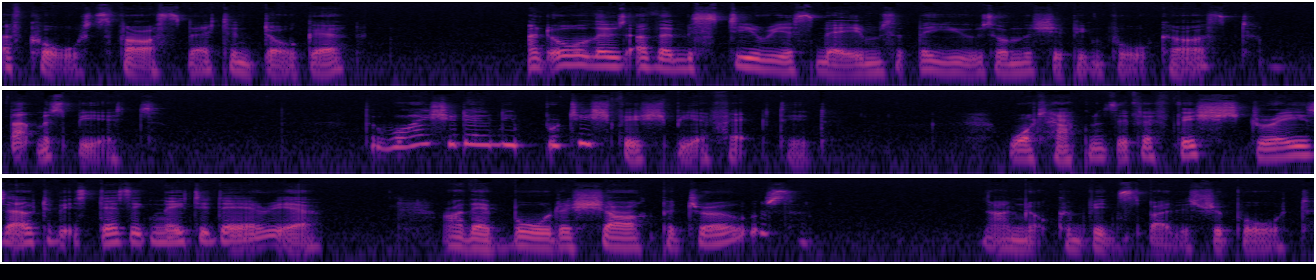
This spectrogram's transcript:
Of course, Fastnet and Dogger, and all those other mysterious names that they use on the shipping forecast. That must be it. Then why should only British fish be affected? What happens if a fish strays out of its designated area? Are there border shark patrols? I'm not convinced by this report.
